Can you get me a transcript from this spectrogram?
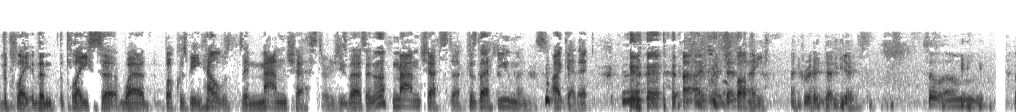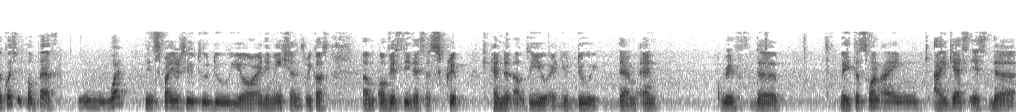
the, pla- the, the place uh, where the book was being held was in Manchester, and she's there saying, "Oh, Manchester, because they're humans. I get it. I, I read that. Funny. I, I read that, yes. So, um, a question for Beth. What inspires you to do your animations? Because um, obviously there's a script handed out to you and you do them. And with the latest one, I'm, I guess, is the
